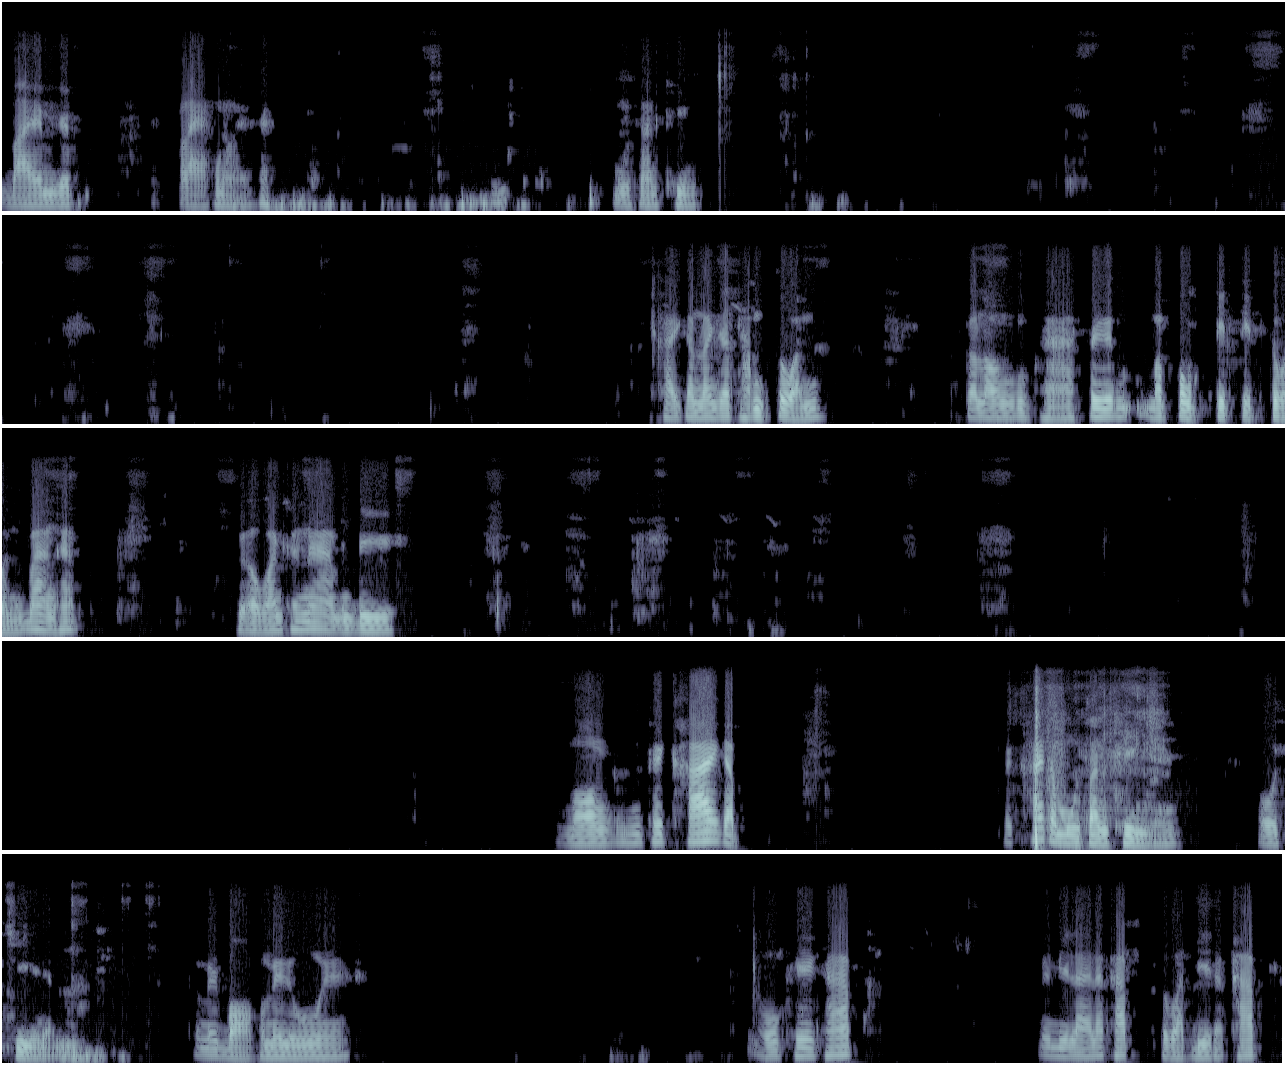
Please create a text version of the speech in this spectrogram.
ใบมันจะแปลกหน่อยนะมูซานคิงใครกำลังจะทำสวน ก็ลองหาซื้อมาปลูกติดติดๆสวนบ้างครับเผื่อวันข้างหน้ามันดี มองคล้ายๆกับ คล้ายๆกับมูซันคิงโอชีเนี่ยก็ไม่บอกก็ไม่รู้นะโอเคครับ ไม่มีอะไรแล้วครับ สวัสดีนะครับ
